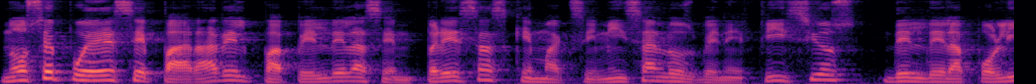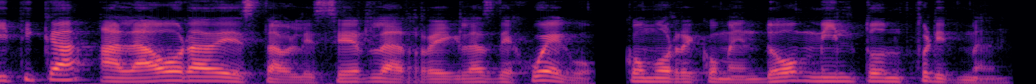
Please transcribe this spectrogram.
No se puede separar el papel de las empresas que maximizan los beneficios del de la política a la hora de establecer las reglas de juego, como recomendó Milton Friedman.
